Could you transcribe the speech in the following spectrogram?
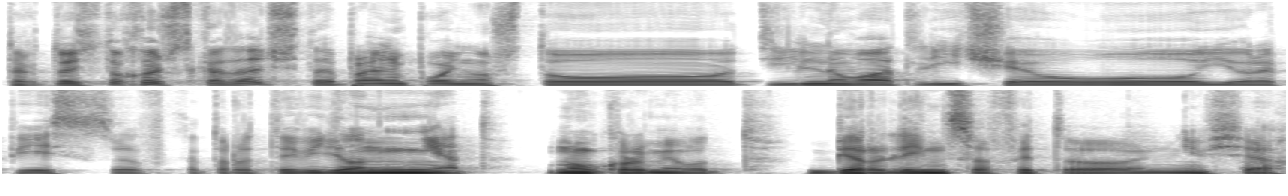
Так, то есть ты хочешь сказать, что я правильно понял, что сильного отличия у европейцев, которые ты видел, нет? Ну, кроме вот берлинцев, и то не всех.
